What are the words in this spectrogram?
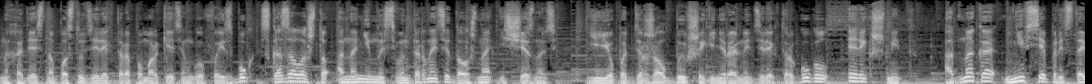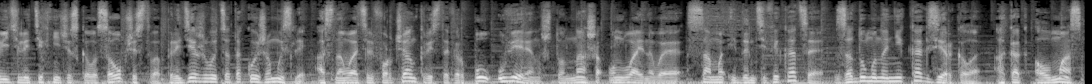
находясь на посту директора по маркетингу Facebook, сказала, что анонимность в интернете должна исчезнуть. Ее поддержал бывший генеральный директор Google Эрик Шмидт. Однако не все представители технического сообщества придерживаются такой же мысли. Основатель Форчан Кристофер Пул уверен, что наша онлайновая самоидентификация задумана не как зеркало, а как алмаз,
